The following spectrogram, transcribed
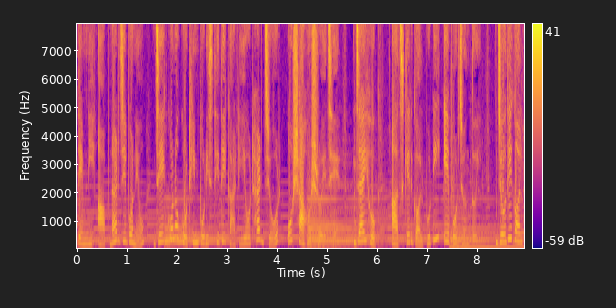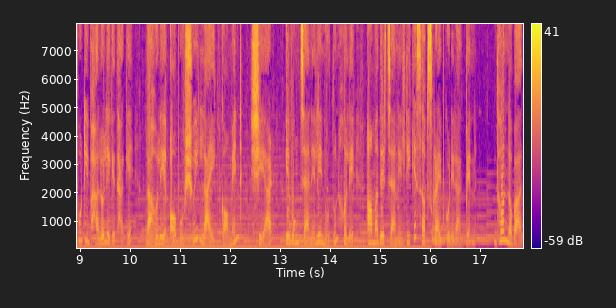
তেমনি আপনার জীবনেও যে কোনো কঠিন পরিস্থিতি কাটিয়ে ওঠার জোর ও সাহস রয়েছে। যাই হোক, আজকের গল্পটি এ পর্যন্তই। যদি গল্পটি ভালো লেগে থাকে, তাহলে অবশ্যই লাইক, কমেন্ট, শেয়ার এবং চ্যানেলে নতুন হলে আমাদের চ্যানেলটিকে সাবস্ক্রাইব করে রাখবেন। ধন্যবাদ।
